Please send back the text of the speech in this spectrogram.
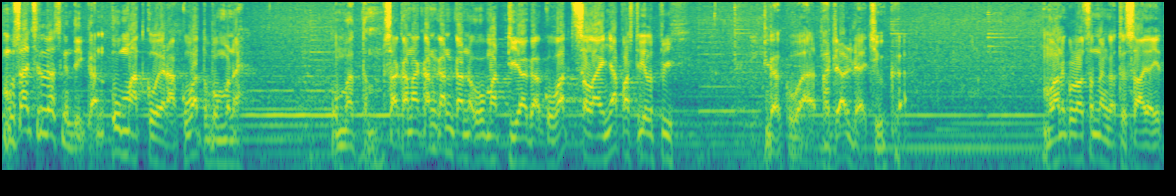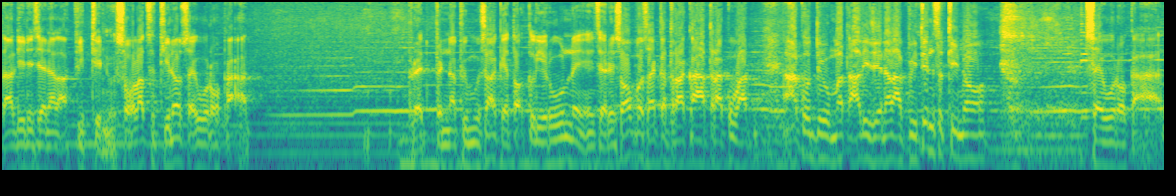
Musa jelas ngendikan umatku era kuat apa meneh? Umat tem. Seakan-akan kan karena umat dia gak kuat selainnya pasti lebih gak kuat. Padahal tidak juga. Mulane kalau seneng kata saya tadi di channel Abidin, sholat sedina saya urokaat Berarti ben Nabi Musa ketok keliru nih. Jadi sopo saya keteraka kuat. Aku di umat Ali Zainal Abidin sedino saya rokaat.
